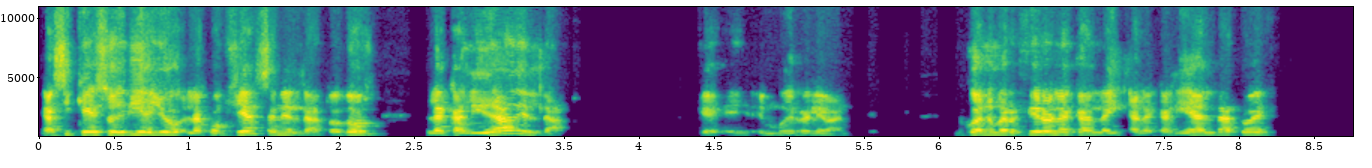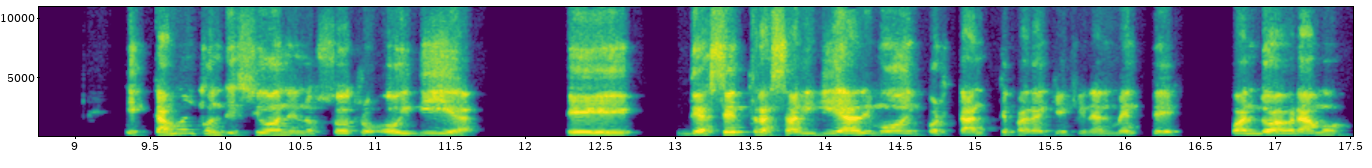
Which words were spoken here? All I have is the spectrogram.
así que eso diría yo, la confianza en el dato. Dos, la calidad del dato, que es muy relevante. Cuando me refiero a la, a la calidad del dato es, ¿estamos en condiciones nosotros hoy día eh, de hacer trazabilidad de modo importante para que finalmente cuando abramos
